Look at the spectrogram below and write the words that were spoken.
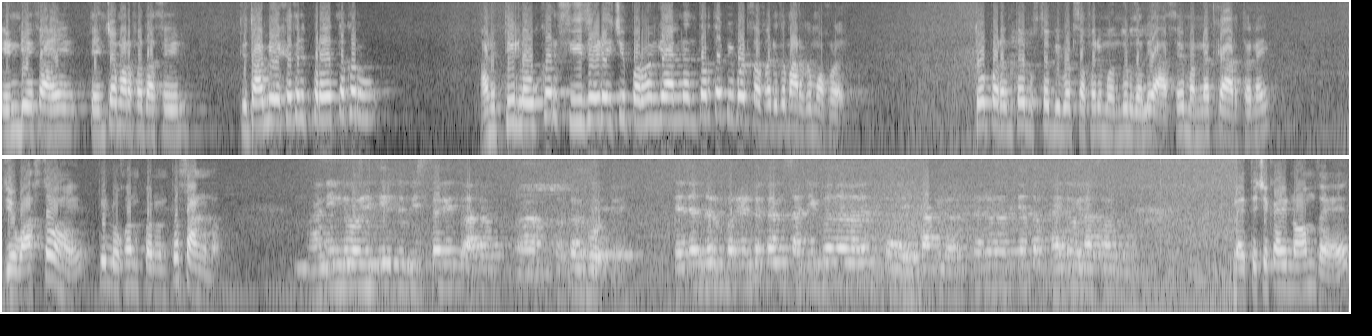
एन डी एचं आहे त्यांच्यामार्फत असेल तिथं आम्ही एकत्रित प्रयत्न करू. आणि ती लवकर सी झेड एची परवानगी आल्यानंतर त्या बिबट सफारीचा मार्ग मोकळा आहे तोपर्यंत नुसतं बिबट सफारी मंजूर झाली असे म्हणण्यात काय अर्थ नाही. जे वास्तव आहे ते लोकांपर्यंत सांगणं. आणि विस्तारित आता प्रकल्प होतोय त्याच्यात जर पर्यटकांसाठी पण टाकलं तर त्याचा फायदा होईल असं नाही त्याचे काही नॉर्म्स आहेत.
